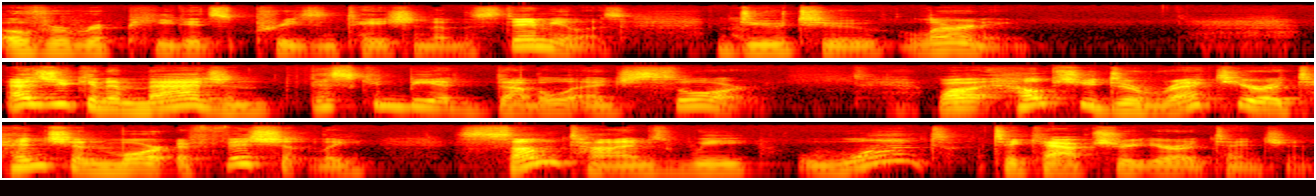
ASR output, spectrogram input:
over repeated presentation of the stimulus due to learning. As you can imagine, this can be a double edged sword. While it helps you direct your attention more efficiently, sometimes we want to capture your attention.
